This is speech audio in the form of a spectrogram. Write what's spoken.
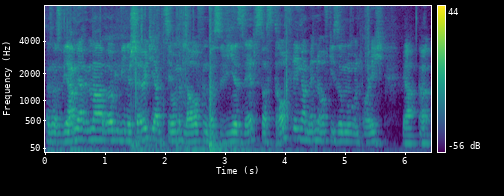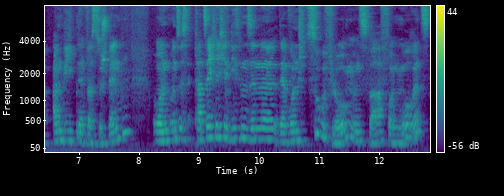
Äh, also wir haben ja immer irgendwie eine Charity-Aktion mitlaufen, dass wir selbst was drauflegen am Ende auf die Summe und euch ja, äh, anbieten, etwas zu spenden. Und uns ist tatsächlich in diesem Sinne der Wunsch zugeflogen, und zwar von Moritz.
